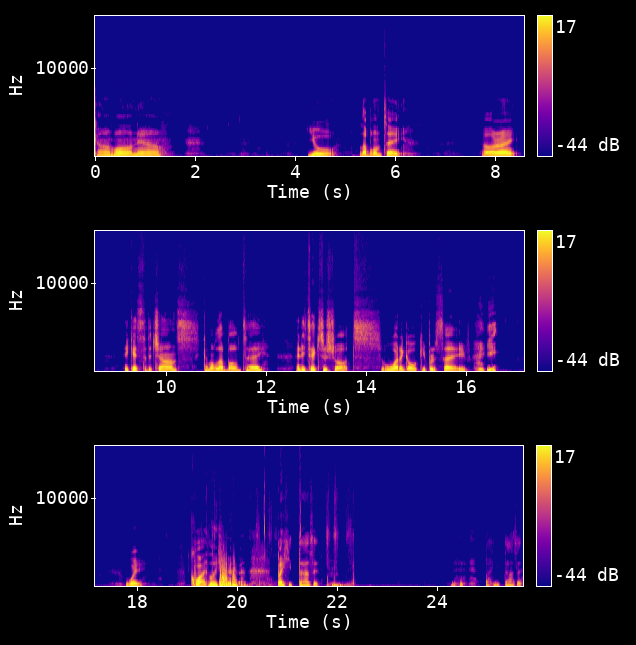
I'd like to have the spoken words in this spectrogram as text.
Come on now. Yo, Labonte. Alright. He gets to the chance. Come on, Labonte. And he takes a shot. What a goalkeeper save. Yee! Wait. Quietly. but he does it. but he does it.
